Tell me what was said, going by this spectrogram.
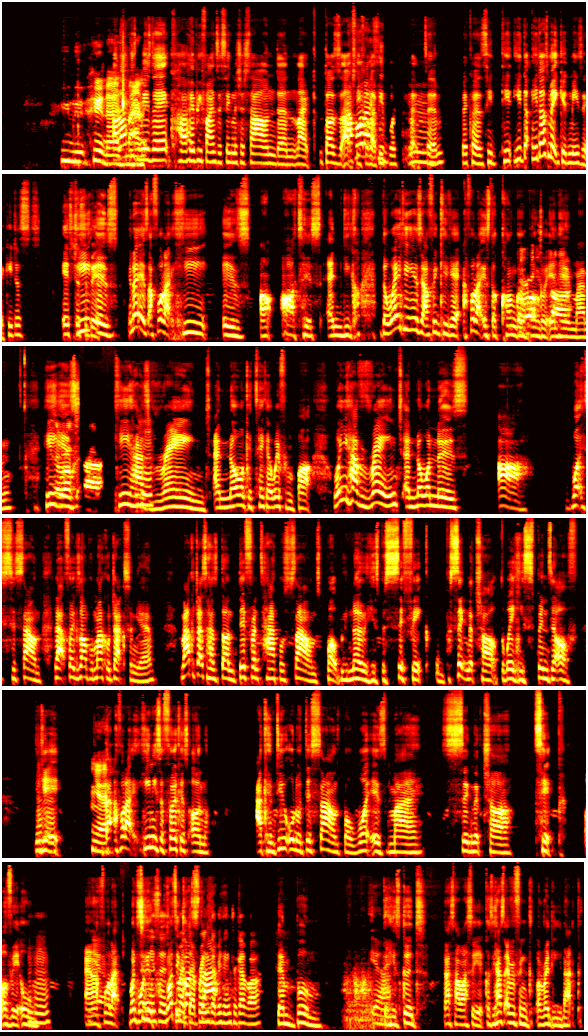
Who I knows, like man? his music. I hope he finds his signature sound and like does I actually feel feel like like he- people respect mm. him because he he he, he does make good music. He just it's just he a bit. is. You know, it is. I feel like he is an artist, and you, the way he is, I think he get. I feel like it's the Congo rock Congo in him, man. He He's is. He has Mm-hmm. range, and no one can take it away from him. But when you have range and no one knows, ah, what is his sound? Like for example, Michael Jackson. Yeah, Michael Jackson has done different type of sounds, but we know his specific signature, the way he spins it off. You get Mhm. it? Yeah, That- I feel like he needs to focus on. I can do all of this sounds, but what is my signature tip of it all? Mhm. And I feel like once What he, is once he got that brings that, everything together? then boom, Yeah. then he's good. That's how I see it because he has everything already, like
